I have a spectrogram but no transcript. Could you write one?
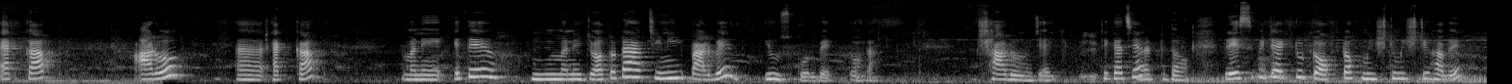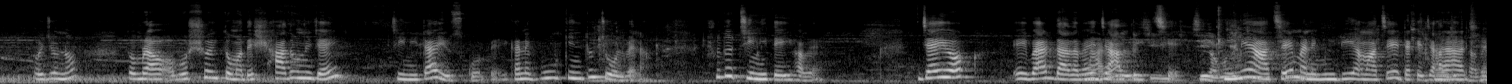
এক কাপ আরও এক কাপ মানে এতে মানে যতটা চিনি পারবে ইউজ করবে তোমরা। স্বাদ অনুযায়ী ঠিক আছে? একটু দাও রেসিপিটা একটু টক টক মিষ্টি মিষ্টি হবে। ওই জন্য তোমরা অবশ্যই তোমাদের স্বাদ অনুযায়ী চিনিটা ইউজ করবে। এখানে গুড় কিন্তু চলবে না। শুধু চিনিতেই হবে। যাই হোক এইবার দাদাভাই জাল দিচ্ছে। ধিমে আছে মানে মিডিয়াম আছে এটাকে জাল দিতে হবে।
